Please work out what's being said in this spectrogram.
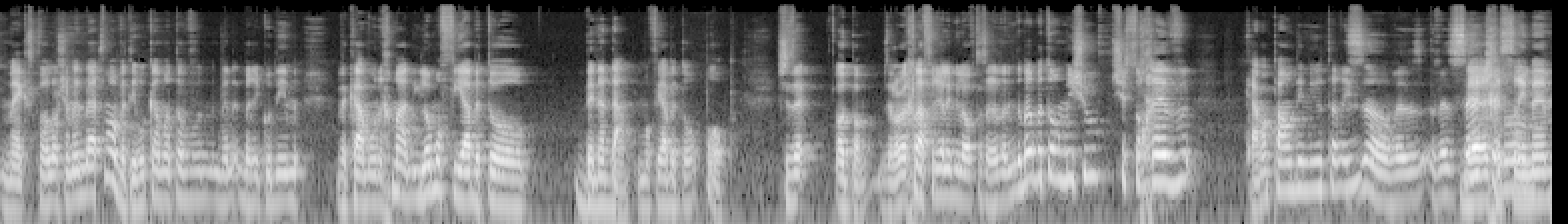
מקס כבר לא שמן בעצמו ותראו כמה טוב הוא בריקודים וכמה הוא נחמד. היא לא מופיעה בתור בן אדם, היא מופיעה בתור prop. שזה, עוד פעם, זה לא הולך להפריע לי מלאהוב את הסרט, אני מדבר בתור מישהו שסוחב כמה פאונדים מיותרים? זהו, וזה סרט בערך שבו... 20 מהם.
